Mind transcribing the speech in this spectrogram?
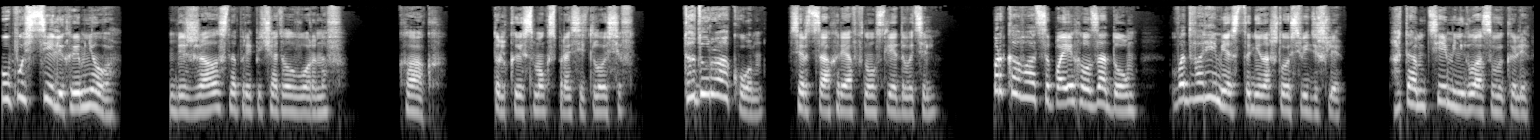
«Упустили Кремнева!» — безжалостно припечатал Воронов. «Как?» — только и смог спросить Лосев. «Да дурак он!» — в сердцах рявкнул следователь. «Парковаться поехал за дом. Во дворе места не нашлось, видишь ли. А там темень глаз выколи.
